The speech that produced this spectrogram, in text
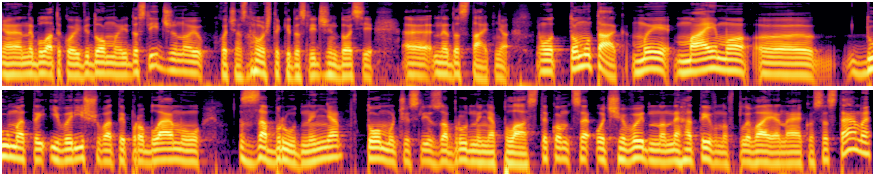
е, не була такою відомою і дослідженою, хоча знову ж таки досліджень досі е, недостатньо. От тому так, ми маємо е, думати і вирішувати проблему. Забруднення, в тому числі забруднення пластиком, це очевидно негативно впливає на екосистеми.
